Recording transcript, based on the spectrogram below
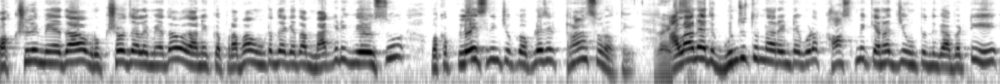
పక్షుల మీద వృక్షోజాల మీద దాని యొక్క ప్రభావం ఉంటుందే కదా. మ్యాగ్నెటిక్ వేవ్స్ ఒక ప్లేస్ నుంచి ఒక ప్లేస్ ట్రాన్స్ఫర్ అవుతాయి. అలానే అది గుంజుతున్నారంటే కూడా కాస్మిక్ ఎనర్జీ ఉంటుంది కాబట్టి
